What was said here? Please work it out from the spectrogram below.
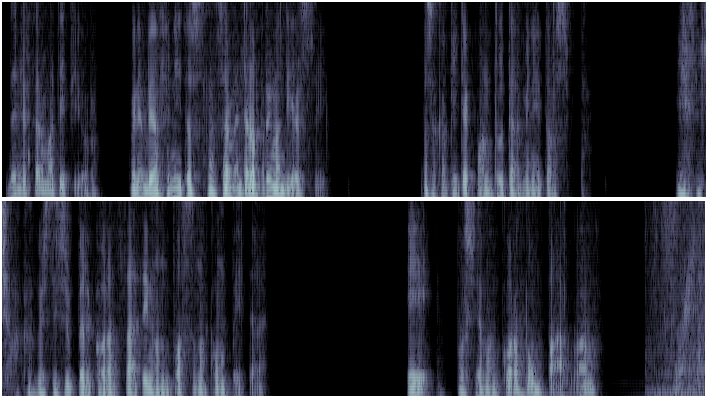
Degli fermati Pure. Quindi abbiamo finito sostanzialmente la prima DLC. Adesso capite quanto il Terminator spacca. Il gioco, questi super corazzati non possono competere. E possiamo ancora pomparlo, eh?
